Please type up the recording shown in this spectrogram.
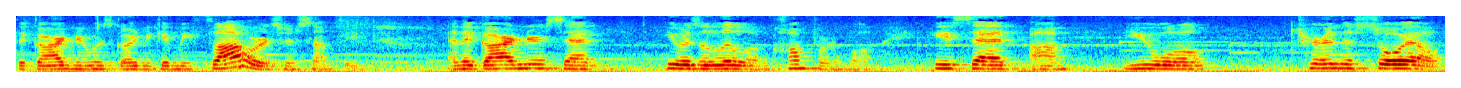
the gardener was going to give me flowers or something. And the gardener said, he was a little uncomfortable. He said, um, You will turn the soil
